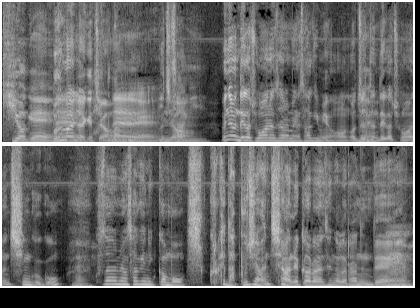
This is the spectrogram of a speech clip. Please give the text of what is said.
기억에 무슨 네. 말인지 알겠죠? 네. 인상이 왜냐면 내가 좋아하는 사람이랑 사귀면 어쨌든 네. 내가 좋아하는 친구고 네. 그 사람이랑 사귀니까 뭐 그렇게 나쁘지 않지 않을까라는 생각을 하는데 음.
